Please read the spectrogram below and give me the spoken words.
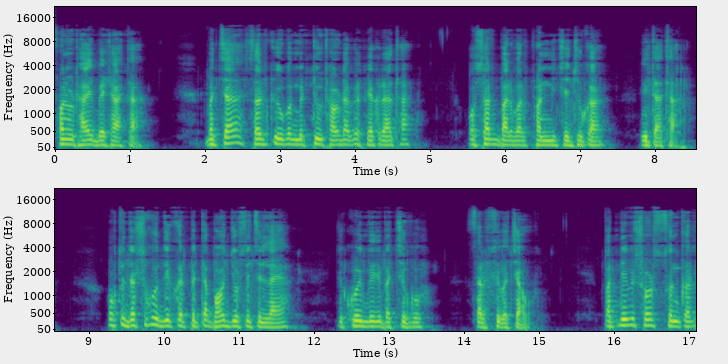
फन उठाए बैठा था। बच्चा सर्फ के ऊपर मिट्टी उठा उठा कर फेंक रहा था और सर्फ बार बार फन नीचे झुका लेता था। उक्त तो दृश्य को देखकर पिता बहुत ज़ोर से चिल्लाया कि कोई मेरे बच्चे को सर्फ से बचाओ। पत्नी भी शोर सुनकर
